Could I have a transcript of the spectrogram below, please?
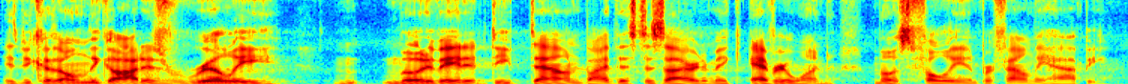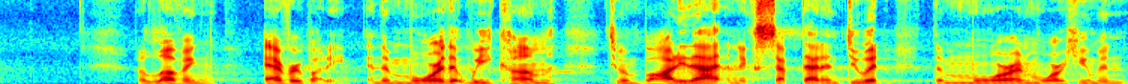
is because only God is really motivated deep down by this desire to make everyone most fully and profoundly happy, a loving everybody. And the more that we come to embody that and accept that and do it, the more and more human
